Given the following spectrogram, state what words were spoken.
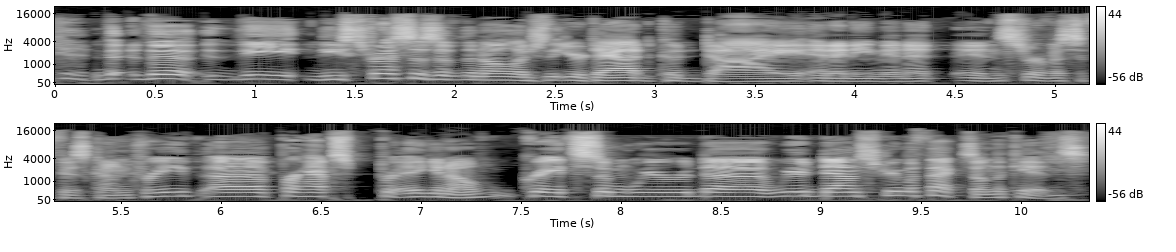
The, the the the stresses of the knowledge that your dad could die at any minute in service of his country, uh, perhaps you know, creates some weird uh, weird downstream effects on the kids.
